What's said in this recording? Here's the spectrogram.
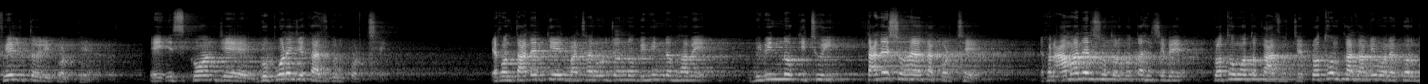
ফিল্ড তৈরি করতে। এই ইসকন যে গোপনে যে কাজগুলো করছে, এখন তাদেরকে বাঁচানোর জন্য বিভিন্নভাবে বিভিন্ন কিছুই তাদের সহায়তা করছে। এখন আমাদের সতর্কতা হিসেবে প্রথমত কাজ হচ্ছে, প্রথম কাজ আমি মনে করব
